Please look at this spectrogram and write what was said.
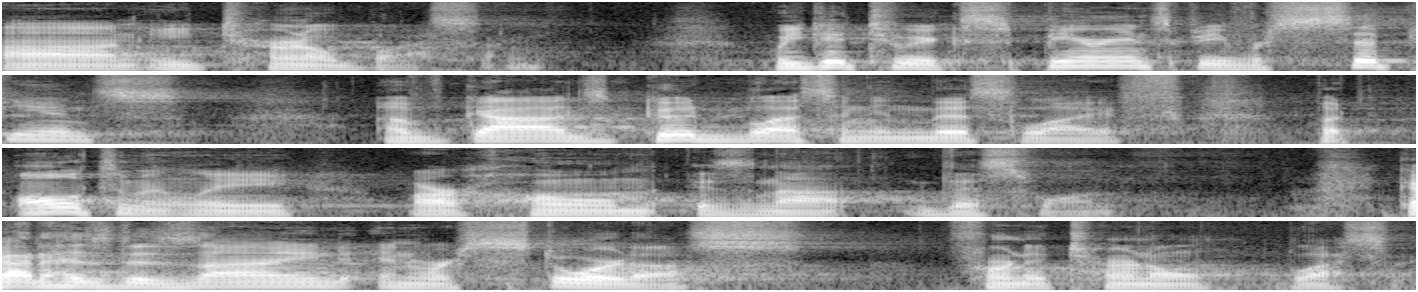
on eternal blessing. We get to experience, be recipients of God's good blessing in this life, but ultimately, our home is not this one. God has designed and restored us for an eternal blessing.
